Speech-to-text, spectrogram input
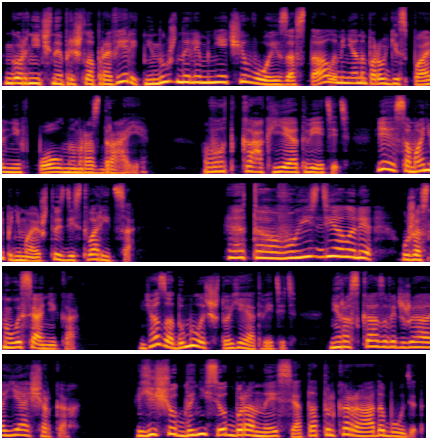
Горничная пришла проверить, не нужно ли мне чего, и застала меня на пороге спальни в полном раздрае. Вот как ей ответить? Я и сама не понимаю, что здесь творится. «Это вы сделали?» — ужаснулась Аника. Я задумалась, что ей ответить. Не рассказывать же о ящерках. Еще донесет баронессе, а та только рада будет.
